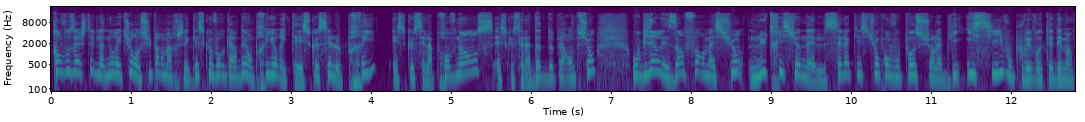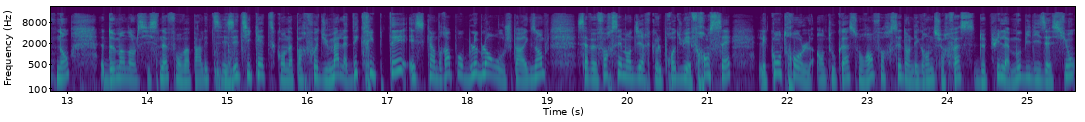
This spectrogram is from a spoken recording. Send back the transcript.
Quand vous achetez de la nourriture au supermarché, qu'est-ce que vous regardez en priorité? Est-ce que c'est le prix est-ce que c'est la provenance? Est-ce que c'est la date de péremption? Ou bien les informations nutritionnelles? C'est la question qu'on vous pose sur l'appli ici. Vous pouvez voter dès maintenant. Demain dans le 6-9, on va parler de ces étiquettes qu'on a parfois du mal à décrypter. Est-ce qu'un drapeau bleu-blanc-rouge, par exemple, ça veut forcément dire que le produit est français? Les contrôles, en tout cas, sont renforcés dans les grandes surfaces depuis la mobilisation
